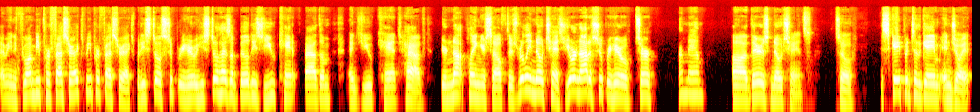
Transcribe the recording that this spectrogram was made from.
I mean, if you want to be Professor X, be Professor X, but he's still a superhero. He still has abilities you can't fathom and you can't have. You're not playing yourself. There's really no chance. You're not a superhero, sir or ma'am. Uh, there's no chance. So escape into the game, enjoy it.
